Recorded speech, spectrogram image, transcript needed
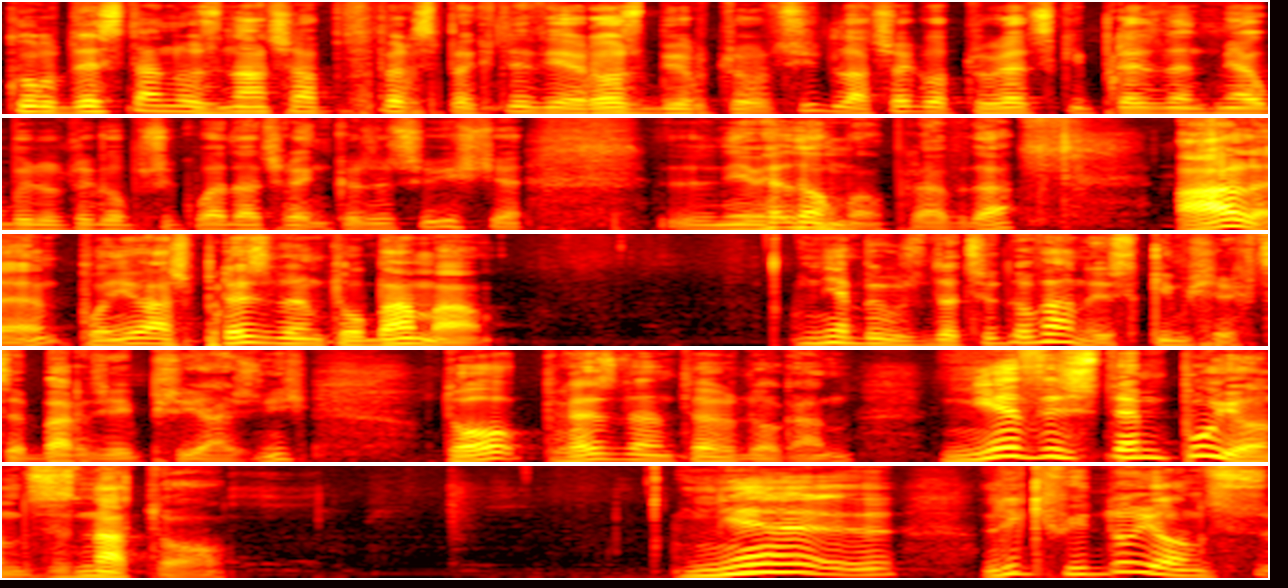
Kurdystan oznacza w perspektywie rozbiór Turcji. Dlaczego turecki prezydent miałby do tego przykładać rękę? Rzeczywiście nie wiadomo, prawda? Ale ponieważ prezydent Obama nie był zdecydowany, z kim się chce bardziej przyjaźnić, to prezydent Erdogan, nie występując z NATO, nie e, likwidując, e,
